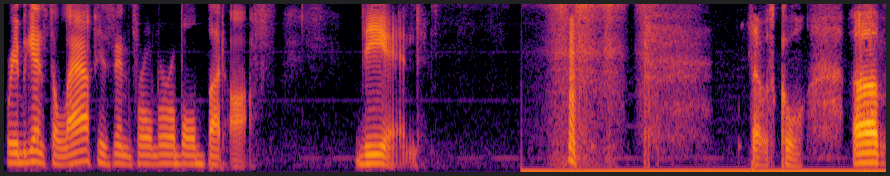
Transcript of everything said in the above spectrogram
where he begins to laugh his invulnerable butt off. The end. that was cool. Um,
